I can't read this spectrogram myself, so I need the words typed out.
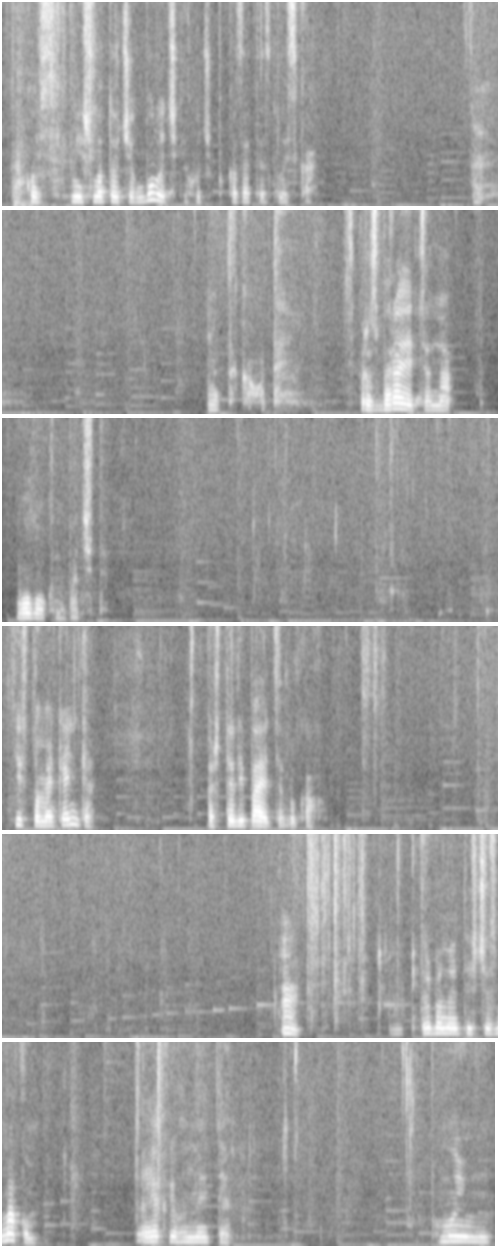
Так, ось мій шматочок булочки хочу показати зблизька. Ось така от. Розбирається на волокна, бачите? Тісто м'якеньке, аж теліпається в руках. М. Треба знайти ще з маком. А як його знайти? По-моєму,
